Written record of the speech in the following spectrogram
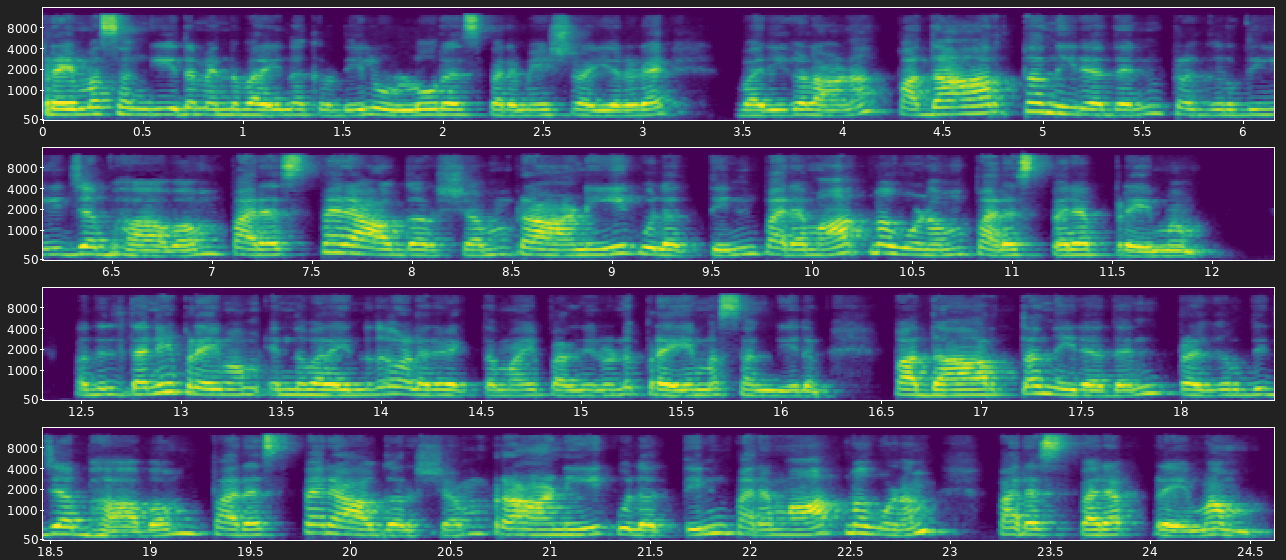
പ്രേമസംഗീതം എന്ന് പറയുന്ന കൃതിയിൽ ഉള്ളൂർ എസ് പരമേശ്വര അയ്യരുടെ വരികളാണ്. പദാർത്ഥ നിരതൻ പ്രകൃതീജ ഭാവം പരസ്പരാകർഷം പ്രാണീകുലത്തിൻ പരമാത്മഗുണം പരസ്പര പ്രേമം അതിൽ തന്നെ പ്രേമം എന്ന് പറയുന്നത് വളരെ വ്യക്തമായി പറഞ്ഞിട്ടുണ്ട്. പ്രേമസംഗീതം. പദാർത്ഥ നിരതൻ പ്രകൃതിജ ഭാവം പരസ്പരാകർഷം പ്രാണീകുലത്തിൻ പരമാത്മഗുണം പരസ്പര പ്രേമം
